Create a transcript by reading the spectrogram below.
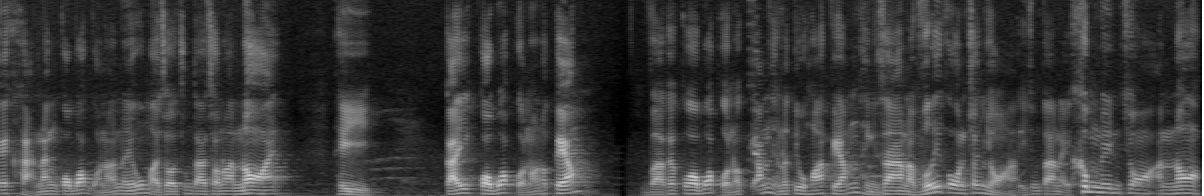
cái khả năng co bóp của nó nếu mà cho chúng ta cho nó ăn no ấy thì cái co bóp của nó nó kém. Và cái co bóp của nó kém thì nó tiêu hóa kém thành ra là với con chó nhỏ thì chúng ta lại không nên cho ăn no.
